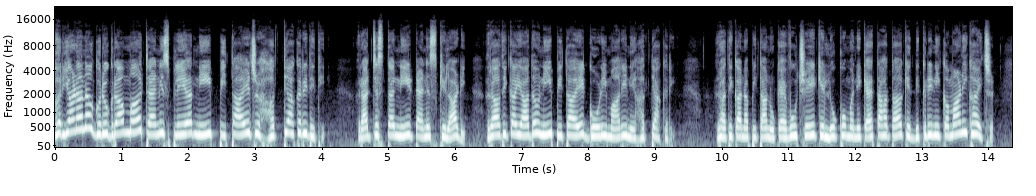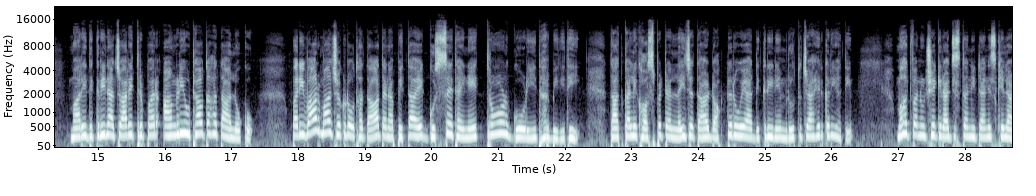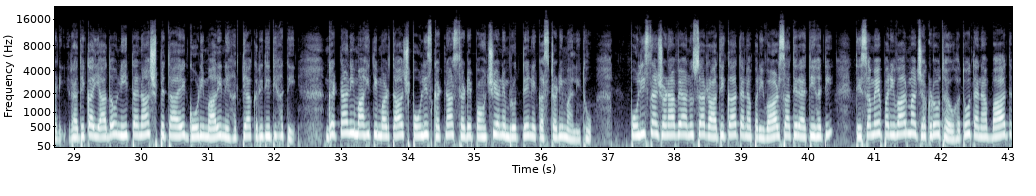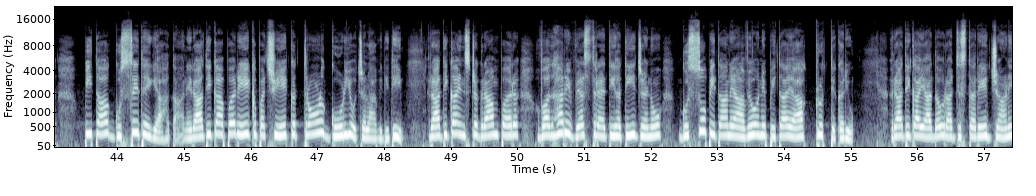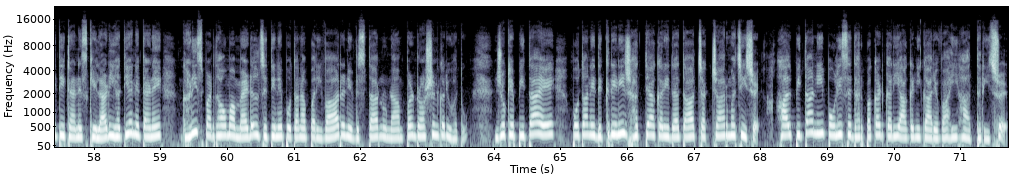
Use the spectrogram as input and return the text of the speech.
હરિયાણાના ગુરુગ્રામમાં ટેનિસ પ્લેયરની પિતાએ જ હત્યા કરી દીધી. રાજ્યસ્તરની ટેનિસ ખેલાડી રાધિકા યાદવની પિતાએ ગોળી મારીને હત્યા કરી. રાધિકાના પિતાનું કહેવું છે કે લોકો મને કહેતા હતા કે દીકરીની કમાણી ખાય છે. મારી દીકરીના ચારિત્ર પર આંગળી ઉઠાવતા હતા આ લોકો. પરિવારમાં ઝઘડો થતાં તેના પિતાએ ગુસ્સે થઈને ત્રણ ગોળી ધરબી દીધી. તાત્કાલિક હોસ્પિટલ લઈ જતા ડોક્ટરોએ આ દીકરીને મૃત જાહેર કરી હતી. મહત્વનું છે કે રાજસ્થાનની ટેનિસ ખેલાડી રાધિકા યાદવની તેના જ પિતાએ ગોળી મારીને હત્યા કરી દીધી હતી. ઘટનાની માહિતી મળતા જ પોલીસ ઘટના સ્થળે પહોંચી અને મૃતદેહને કસ્ટડીમાં લીધો. પોલીસના જણાવ્યા અનુસાર રાધિકા તેના પરિવાર સાથે રહેતી હતી. તે સમયે પરિવારમાં ઝઘડો થયો હતો. તેના બાદ પિતા ગુસ્સે થઈ ગયા હતા અને રાધિકા પર એક પછી એક ત્રણ ગોળીઓ ચલાવી દીધી. રાધિકા ઇન્સ્ટાગ્રામ પર વધારે વ્યસ્ત રહેતી હતી, જેનો ગુસ્સો પિતાને આવ્યો અને પિતાએ આ કૃત્ય કર્યું. રાધિકા યાદવ રાજ્ય સ્તરે જાણીતી ટેનિસ ખેલાડી હતી અને તેણે ઘણી સ્પર્ધાઓમાં મેડલ જીતીને પોતાના પરિવાર અને વિસ્તારનું નામ પણ રોશન કર્યું હતું. જો કે પિતાએ પોતાની દીકરીની જ હત્યા કરી દેતા ચકચાર મચી છે. હાલ પિતાની પોલીસે ધરપકડ કરી આગળની કાર્યવાહી હાથ ધરી છે.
